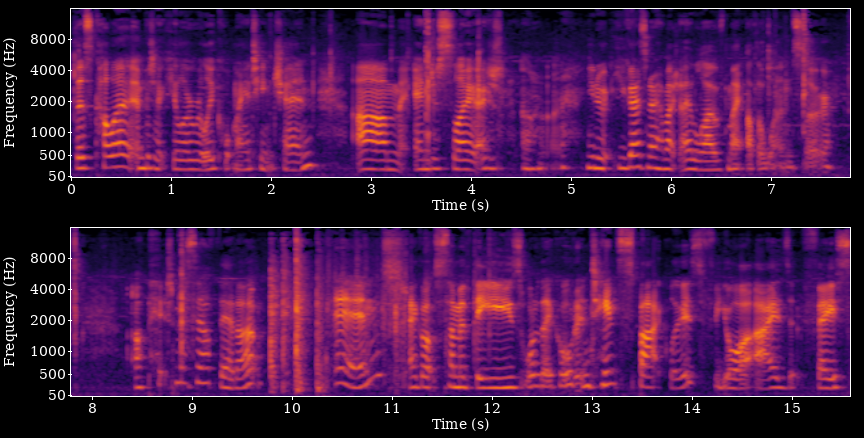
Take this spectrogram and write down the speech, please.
This color in particular really caught my attention. Um, and just like, I just, I don't know. You know, you guys know how much I love my other ones, so I'll myself that up and I got some of these, what are they called? Intense sparklers for your eyes, face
